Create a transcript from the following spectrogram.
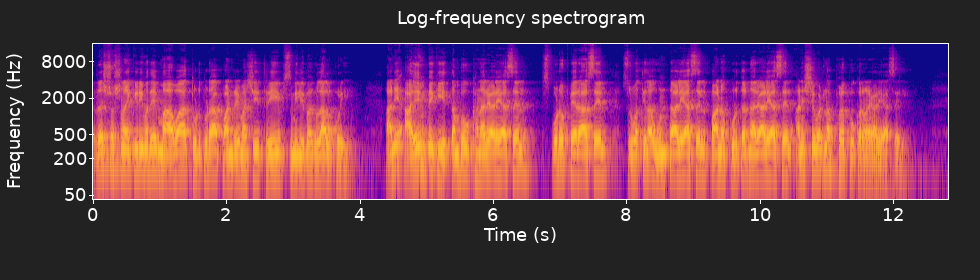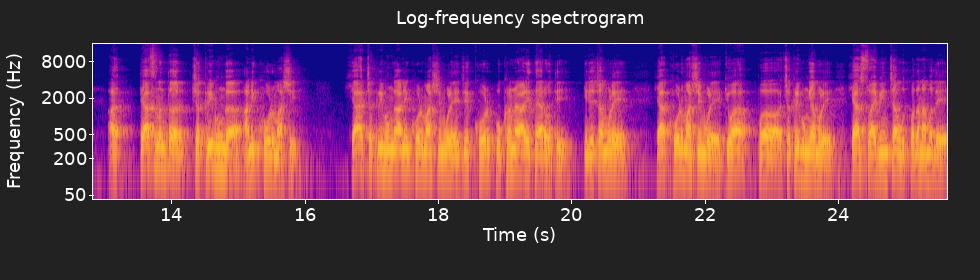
रस शोषणारी किडीमध्ये मावा तुडतुडा पांढरी माशी थ्रिप्स मिलीबग लाल कोळी आणि आळींपैकी तंबाखू खाणारी आळी असेल स्पोडोप्टेरा असेल सुरुवातीला उंट आळी असेल पानं कुरतडणारी आळी असेल आणि शेवटला फळ पोकरणारी आळी असेल. त्याचनंतर चक्रीभुंगा आणि खोड माशी ह्या चक्रीभुंगा आणि खोड माशीमुळे जे खोड पोखरणारी आळी तयार होते की ज्याच्यामुळे ह्या खोड माशीमुळे किंवा प चक्रीभुंग्यामुळे ह्या सोयाबीनच्या उत्पादनामध्ये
